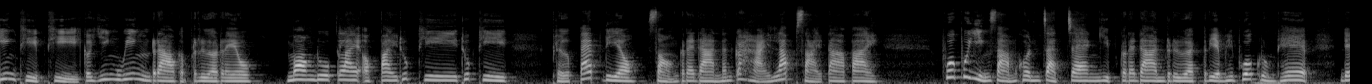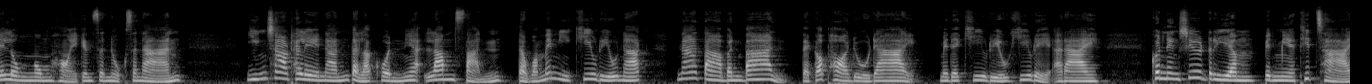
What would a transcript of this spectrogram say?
ยิ่งถีบถี่ก็ยิ่งวิ่งราวกับเรือเร็ว มองดูไกลออกไปทุกทีทุกที เผลอแป๊บเดียวสองกระดานนั้นก็หายลับสายตาไป พวกผู้หญิงสามคนจัดแจงหยิบกระดานเรือเตรียมให้พวกกรุงเทพ ได้ลงงมหอยกันสนุกสนาน หญิงชาวทะเลนั้นแต่ละคนเนี่ยล่ำสัน แต่ว่าไม่มีขี้ริ้วนัก หน้าตาบ้านๆแต่ก็พอดูได้ ไม่ได้ขี้ริ้วขี้เหร่อะไร คนหนึ่งชื่อเรียมเป็นเมียทิดฉาย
